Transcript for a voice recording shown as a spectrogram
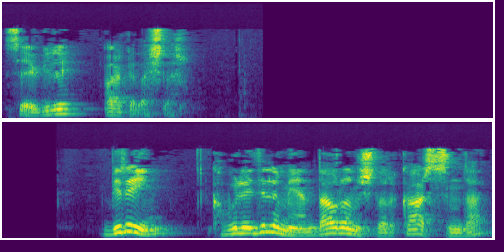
sevgili arkadaşlar. Bireyin kabul edilemeyen davranışları karşısında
